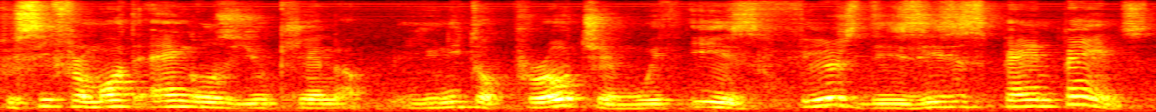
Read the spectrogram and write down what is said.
To see from what angles you can you need to approach him with his fears diseases pain pains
